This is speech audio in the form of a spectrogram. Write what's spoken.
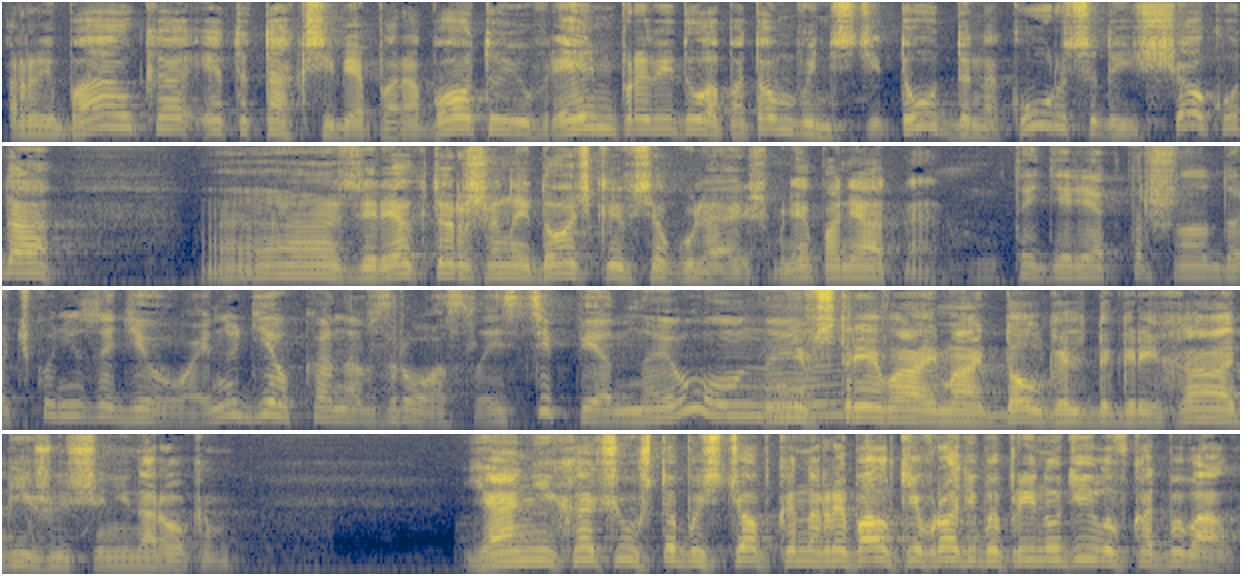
Рыбалка – это так себе поработаю, время проведу, а потом в институт, да на курсы, да еще куда. А, с директоршиной дочкой все гуляешь, мне понятно. Ты директоршину дочку не задевай. Ну, девка она взрослая, степенная, умная. Не встревай, мать, долго ли до греха, обижу еще ненароком. Я не хочу, чтобы Степка на рыбалке вроде бы принудиловку отбывал.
